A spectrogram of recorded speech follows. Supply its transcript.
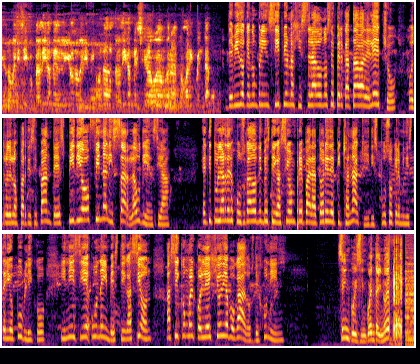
Yo no verifico, pero dígame, yo no verifico nada, pero dígame, señor abogado, para tomar en cuenta. Debido a que en un principio el magistrado no se percataba del hecho, otro de los participantes pidió finalizar la audiencia. El titular del juzgado de investigación preparatoria de Pichanaki dispuso que el Ministerio Público inicie una investigación, así como el Colegio de Abogados de Junín. 5 y 59.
